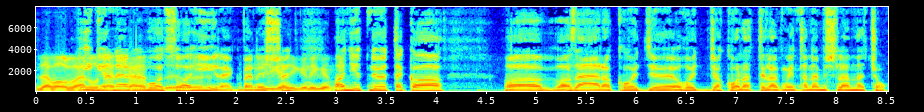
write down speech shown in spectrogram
devalválódását. Igen, erről volt szó a hírekben, és igen, igen, igen. annyit nőttek a, a, az árak, hogy, hogy gyakorlatilag mintha nem is lenne csok.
